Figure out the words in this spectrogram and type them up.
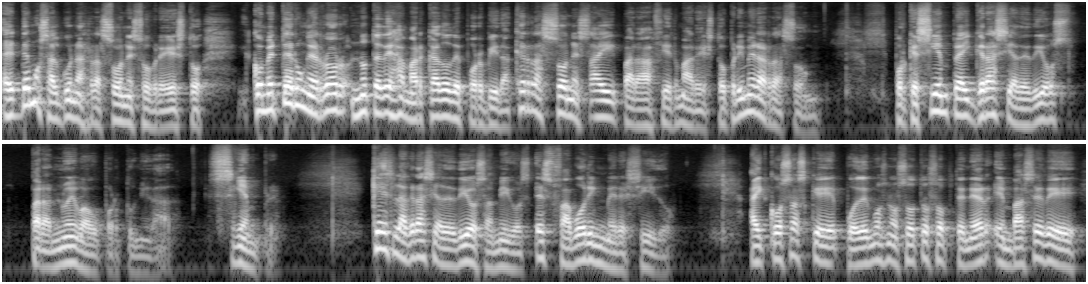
eh, demos algunas razones sobre esto. Cometer un error no te deja marcado de por vida. ¿Qué razones hay para afirmar esto? Primera razón, porque siempre hay gracia de Dios para nueva oportunidad. siempre. ¿Qué es la gracia de Dios, amigos? Es favor inmerecido. Hay cosas que podemos nosotros obtener en base de,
